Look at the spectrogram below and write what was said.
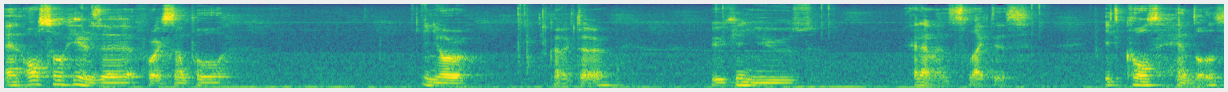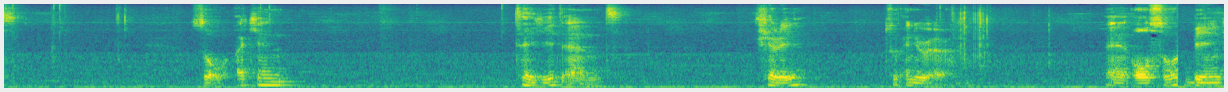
and also here's a for example in your character you can use elements like this. It calls handles. So I can take it and carry to anywhere and also being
